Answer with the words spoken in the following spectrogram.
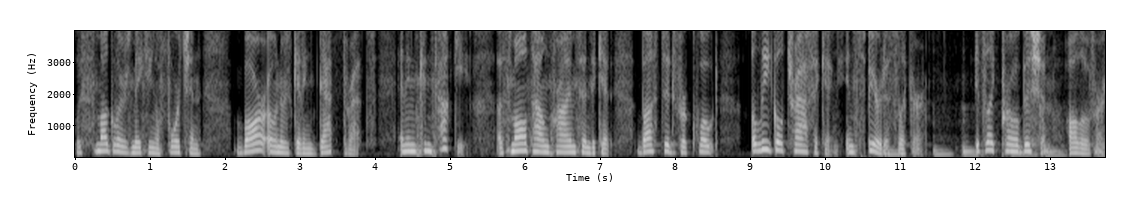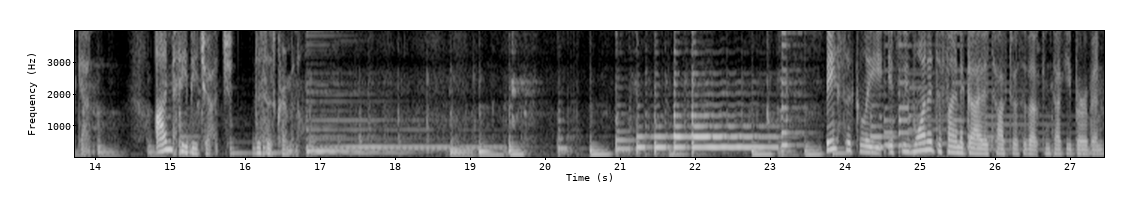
with smugglers making a fortune, bar owners getting death threats, and in Kentucky, a small town crime syndicate busted for, quote, illegal trafficking in spirituous mm. liquor. It's like prohibition all over again. I'm Phoebe Judge. This is Criminal. Basically, if we wanted to find a guy to talk to us about Kentucky bourbon,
